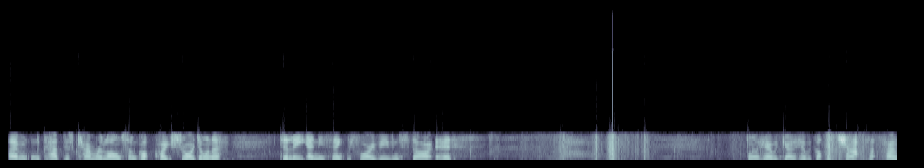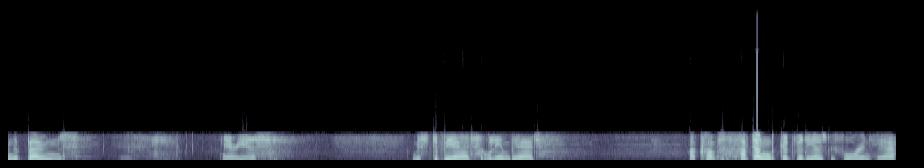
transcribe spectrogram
I haven't had this camera long, so I'm not quite sure. I don't want to delete anything before I've even started. Oh, here we go. Here we got the chap that found the bones. There he is. Mr. Beard, William Beard. Come, I've done good videos before in here.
